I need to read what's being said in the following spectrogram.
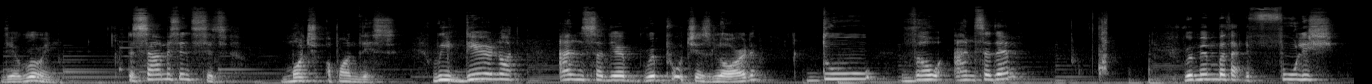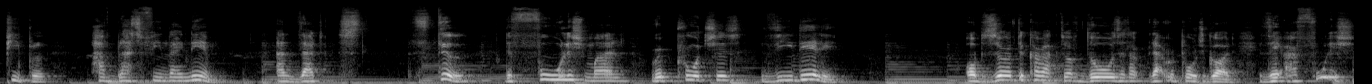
their ruin. The psalmist insists much upon this. We dare not answer their reproaches, Lord. Do thou answer them? Remember that the foolish people have blasphemed thy name and that st- still the foolish man reproaches thee daily. Observe the character of those that, are, that reproach God. They are foolish.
